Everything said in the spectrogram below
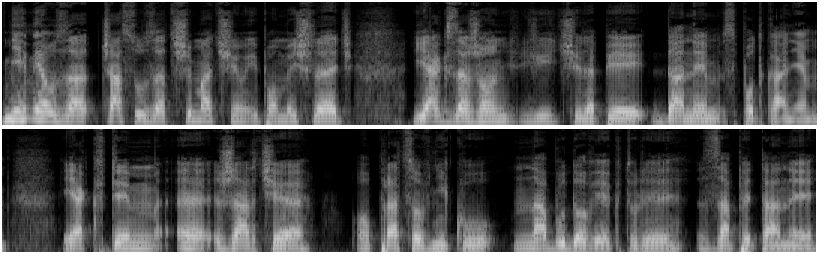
nie miał za, czasu zatrzymać się i pomyśleć, jak zarządzić lepiej danym spotkaniem. Jak w tym e, żarcie o pracowniku na budowie, który zapytany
